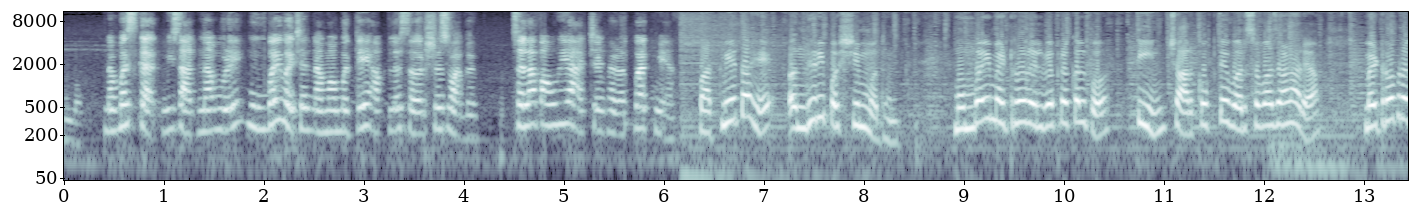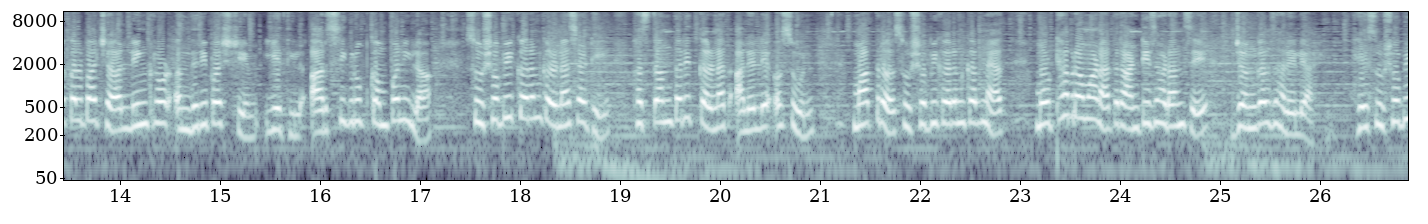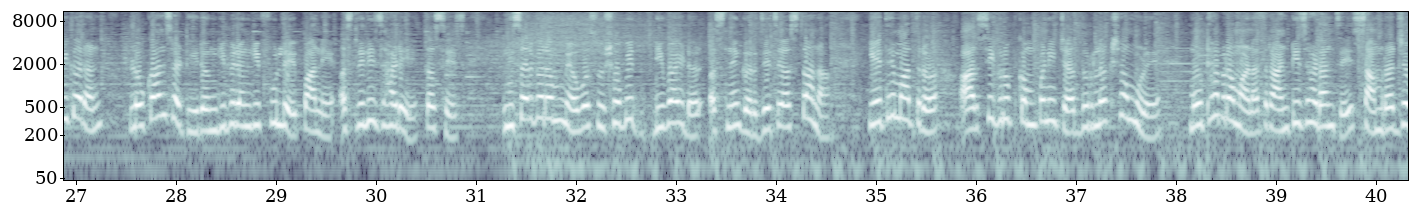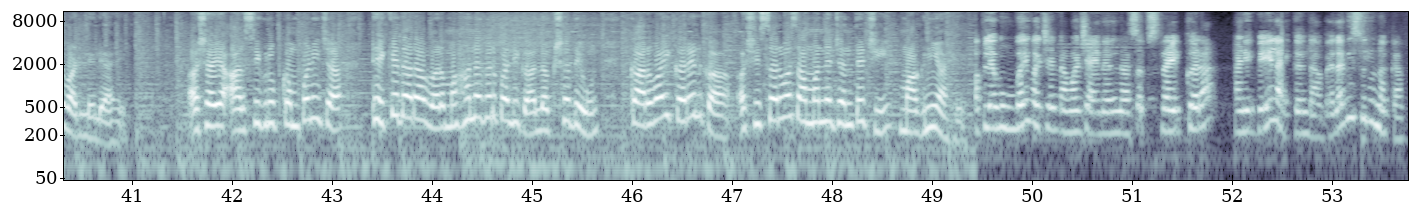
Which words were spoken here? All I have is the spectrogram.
नमस्कार मी साधना मुळे मुंबई वचननामामध्ये आपलं सहर्ष स्वागत. चला पाहूया आजच्या ठळक बातम्या. बातमी येत आहे अंधेरी पश्चिम मधून मुंबई मेट्रो रेल्वे प्रकल्प तीन चारकोप ते वर्सोवा जाणाऱ्या मेट्रो प्रकल्पाच्या लिंक रोड अंधेरी पश्चिम येथील आरसी ग्रुप कंपनीला सुशोभीकरण करण्यासाठी हस्तांतरित करण्यात आलेले असून मात्र सुशोभीकरण करण्यात मोठ्या प्रमाणात रानटी झाडांचे जंगल झालेले आहे. हे सुशोभीकरण लोकांसाठी रंगीबिरंगी फुले पाने असलेली झाडे तसेच निसर्गरम्य व सुशोभित डिवायडर असणे गरजेचे असताना येथे मात्र आरसी ग्रुप कंपनीच्या दुर्लक्षामुळे मोठ्या प्रमाणात रानटी झाडांचे साम्राज्य वाढलेले आहे. अशा या आरसी ग्रुप कंपनीच्या ठेकेदारावर महानगरपालिका लक्ष देऊन कारवाई करेल का अशी सर्वसामान्य जनतेची मागणी आहे. आपल्या मुंबई वचननामा चॅनलला सबस्क्राईब करा आणि बेल आयकन दाबायला विसरू नका.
